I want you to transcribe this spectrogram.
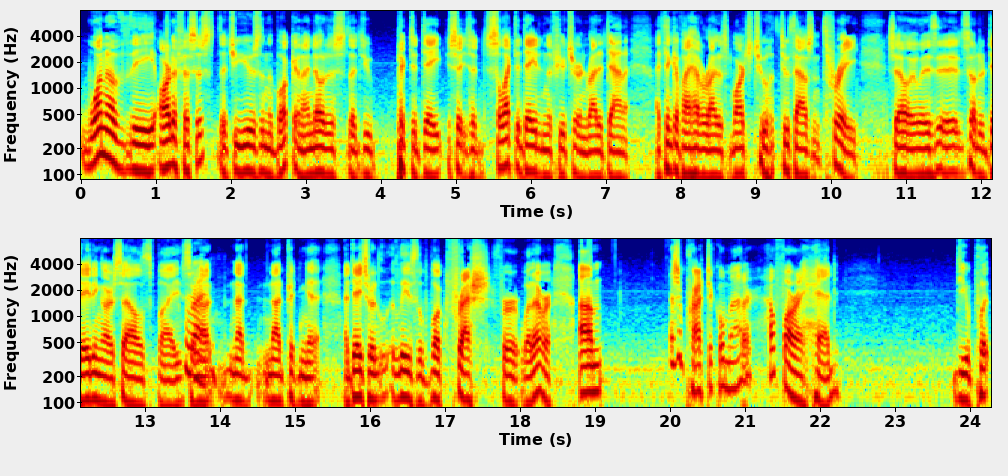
One of the artifices that you use in the book, and I noticed that you picked a date. You said you said select a date in the future and write it down. I think if I have it right, it was March two, 2003. So it was uh, sort of dating ourselves by so right. not not not picking a, a, date so it leaves the book fresh for whatever. Um, as a practical matter, how far ahead do you put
